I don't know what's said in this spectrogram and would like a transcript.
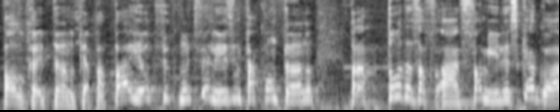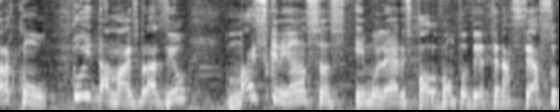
Paulo Caetano, que é papai, e eu que fico muito feliz em estar contando para todas as famílias que agora, com o Cuida Mais Brasil, mais crianças e mulheres, Paulo, vão poder ter acesso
